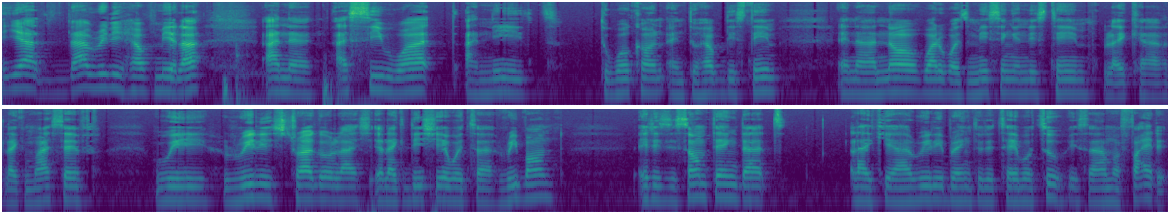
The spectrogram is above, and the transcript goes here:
Yeah, that really helped me a lot, and uh, I see what I need to work on and to help this team, and I know what was missing in this team, like uh, like myself we really struggle last like this year with uh, rebound. It is something that like yeah, I really bring to the table too. Is I'm a fighter.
